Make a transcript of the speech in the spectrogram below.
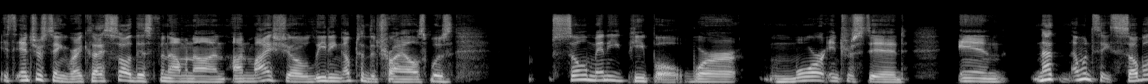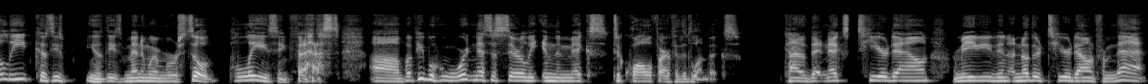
It's interesting, right? Because I saw this phenomenon on my show leading up to the trials was so many people were more interested in not I wouldn't say sub elite because these you know these men and women were still blazing fast, uh, but people who weren't necessarily in the mix to qualify for the Olympics. Kind of that next tier down, or maybe even another tier down from that,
